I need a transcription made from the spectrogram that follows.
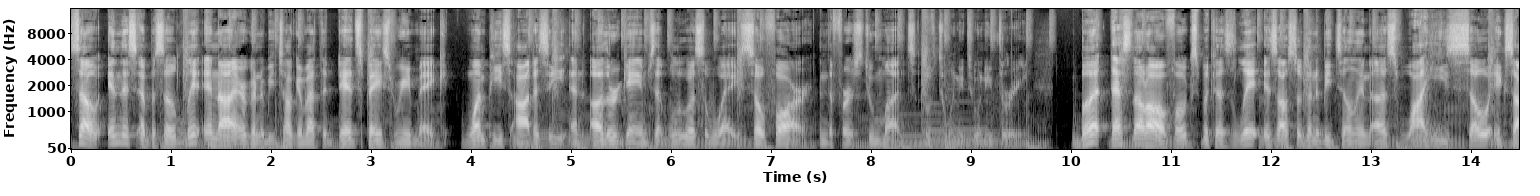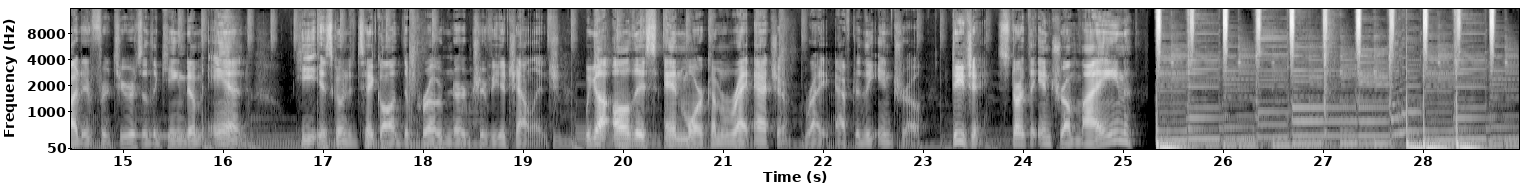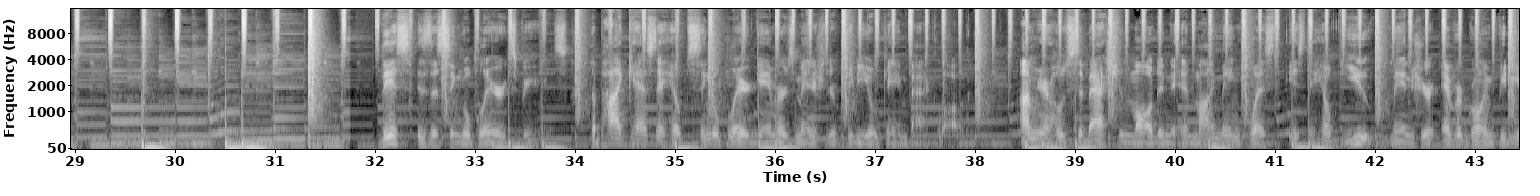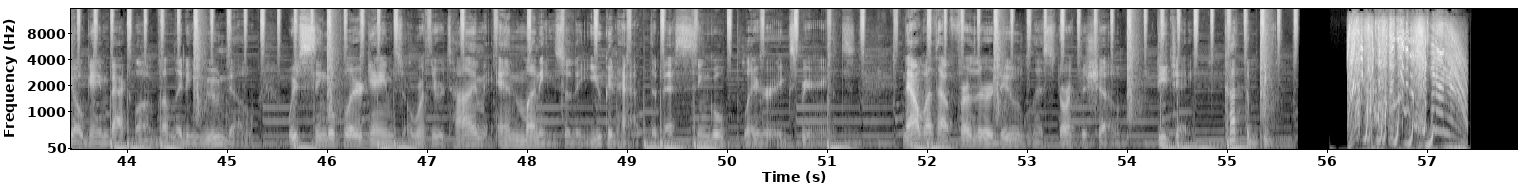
So, in this episode, Lit and I are going to be talking about the Dead Space remake, One Piece Odyssey, and other games that blew us away so far in the first two months of 2023. But that's not all, folks, because Lit is also going to be telling us why he's so excited for Tears of the Kingdom and he is going to take on the Pro Nerd Trivia Challenge. We got all this and more coming right at you right after the intro. DJ, start the intro, mine. This is the Single Player Experience, the podcast that helps single player gamers manage their video game backlog. I'm your host, Sebastion Malden, and my main quest is to help you manage your ever growing video game backlog by letting you know which single player games are worth your time and money so that you can have the best single player experience. Now, without further ado, let's start the show. DJ, cut the beat.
